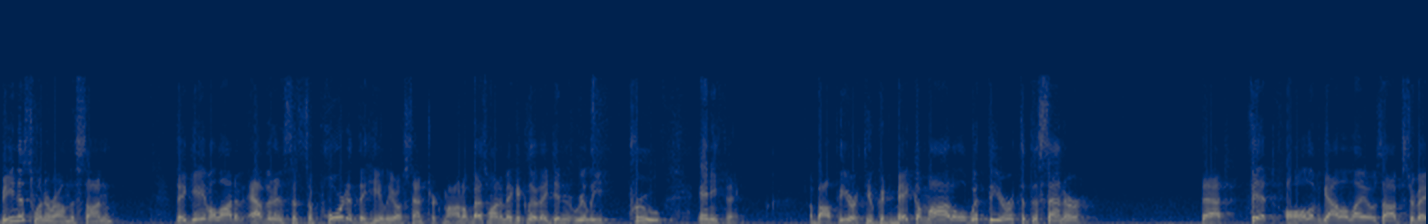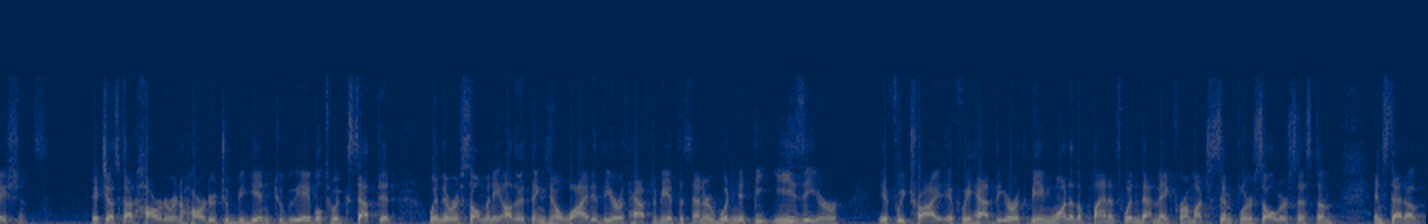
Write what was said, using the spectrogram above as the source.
Venus went around the sun. They gave a lot of evidence that supported the heliocentric model, but I just want to make it clear they didn't really prove anything about the Earth. You could make a model with the Earth at the center that fit all of Galileo's observations. It just got harder and harder to begin to be able to accept it when there were so many other things. You know, why did the Earth have to be at the center? Wouldn't it be easier if we tried if we had the Earth being one of the planets? Wouldn't that make for a much simpler solar system instead of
